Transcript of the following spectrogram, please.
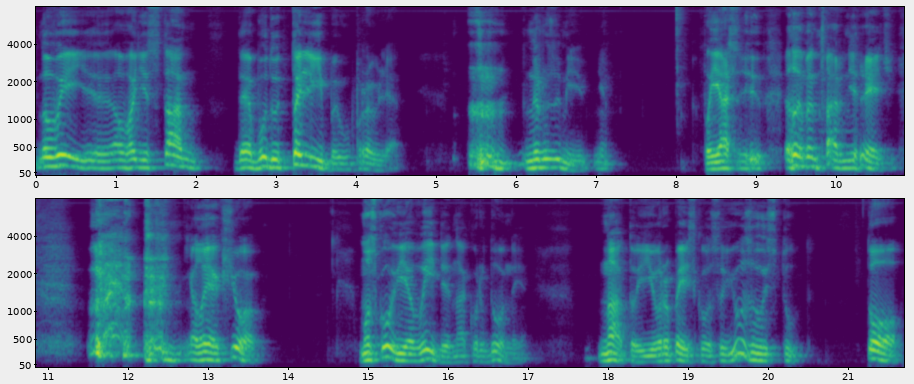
новий е, Афганістан, де будуть таліби управляти. Не розуміють, ні? Пояснюю елементарні речі. Але якщо Московія вийде на кордони НАТО і Європейського Союзу ось тут, то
